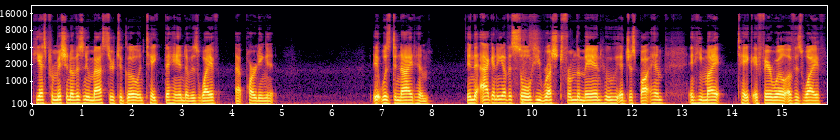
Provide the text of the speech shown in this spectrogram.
He asked permission of his new master to go and take the hand of his wife at parting it. It was denied him. In the agony of his soul, he rushed from the man who had just bought him, and he might take a farewell of his wife.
